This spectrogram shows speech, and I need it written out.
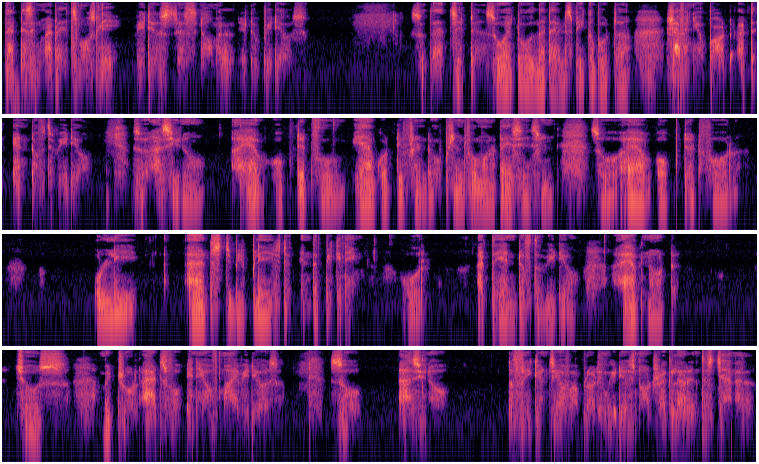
that doesn't matter. It's mostly videos just normal youtube videos. So that's it. So i told that i will speak about the revenue part at the end of the video. So as you know i have opted for we have got different options for monetization. So i have opted for only ads to be placed in the beginning or at the end of the video i have not chose mid-roll ads for any of my videos. So as you know, the frequency of uploading videos is not regular in this channel.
